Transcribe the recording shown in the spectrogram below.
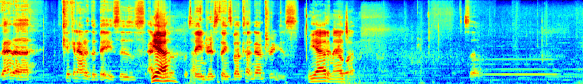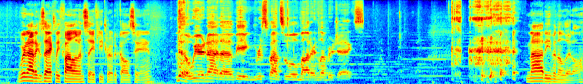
that uh, kicking out of the base is actually Yeah. one of the most dangerous things about cutting down trees. Yeah, I'd imagine. We're not exactly following safety protocols here. no, we are not uh, being responsible modern lumberjacks. Not even a little.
